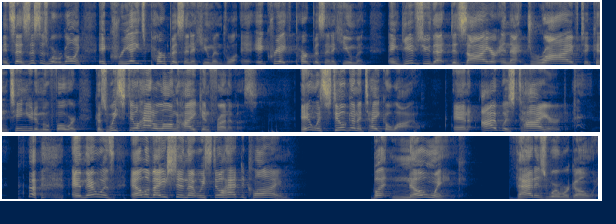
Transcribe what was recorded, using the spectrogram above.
and says this is where we're going, it creates purpose in a human. It creates purpose in a human and gives you that desire and that drive to continue to move forward because we still had a long hike in front of us. It was still going to take a while. And I was tired. and there was elevation that we still had to climb. But knowing that is where we're going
